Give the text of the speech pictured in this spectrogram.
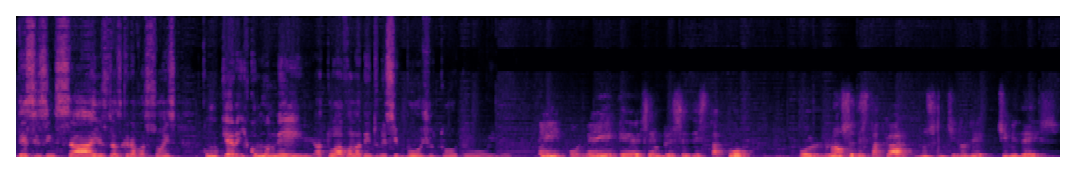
desses ensaios, das gravações? Como que era e como o Ney atuava lá dentro nesse bojo todo, Ney, o Ney eh, sempre se destacou por não se destacar no sentido de timidez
